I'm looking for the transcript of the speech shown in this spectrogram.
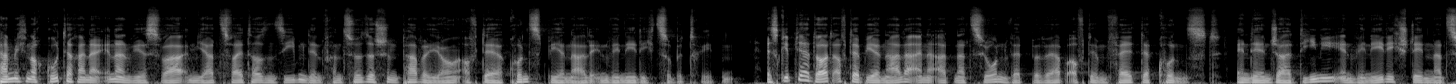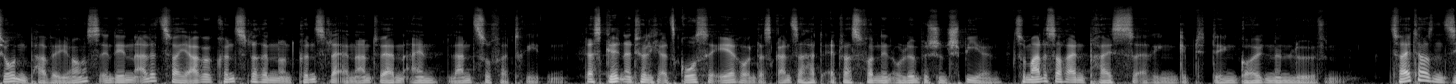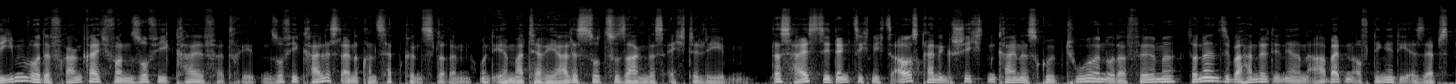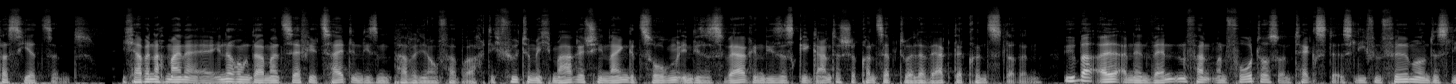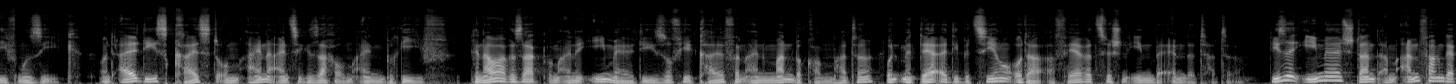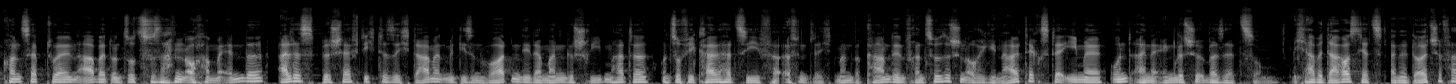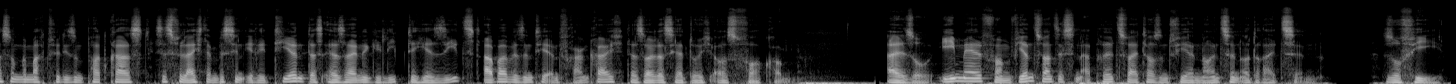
kann mich noch gut daran erinnern, wie es war, im Jahr 2007 den französischen Pavillon auf der Kunstbiennale in Venedig zu betreten. Es gibt ja dort auf der Biennale eine Art Nationenwettbewerb auf dem Feld der Kunst. In den Giardini in Venedig stehen Nationenpavillons, in denen alle zwei Jahre Künstlerinnen und Künstler ernannt werden, ein Land zu vertreten. Das gilt natürlich als große Ehre und das Ganze hat etwas von den Olympischen Spielen, zumal es auch einen Preis zu erringen gibt, den Goldenen Löwen. 2007 wurde Frankreich von Sophie Kall vertreten. Sophie Kall ist eine Konzeptkünstlerin und ihr Material ist sozusagen das echte Leben. Das heißt, sie denkt sich nichts aus, keine Geschichten, keine Skulpturen oder Filme, sondern sie behandelt in ihren Arbeiten oft Dinge, die ihr selbst passiert sind. Ich habe nach meiner Erinnerung damals sehr viel Zeit in diesem Pavillon verbracht. Ich fühlte mich magisch hineingezogen in dieses Werk, in dieses gigantische konzeptuelle Werk der Künstlerin. Überall an den Wänden fand man Fotos und Texte, es liefen Filme und es lief Musik. Und all dies kreiste um eine einzige Sache, um einen Brief. Genauer gesagt um eine E-Mail, die Sophie Kall von einem Mann bekommen hatte und mit der er die Beziehung oder Affäre zwischen ihnen beendet hatte. Diese E-Mail stand am Anfang der konzeptuellen Arbeit und sozusagen auch am Ende. Alles beschäftigte sich damit mit diesen Worten, die der Mann geschrieben hatte, und Sophie Kall hat sie veröffentlicht. Man bekam den französischen Originaltext der E-Mail und eine englische Übersetzung. Ich habe daraus jetzt eine deutsche Fassung gemacht für diesen Podcast. Es ist vielleicht ein bisschen irritierend, dass er seine Geliebte hier sieht, aber wir sind hier in Frankreich, da soll das ja durchaus vorkommen. Also, E-Mail vom 24. April 2004, 19.13 Uhr. Sophie.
